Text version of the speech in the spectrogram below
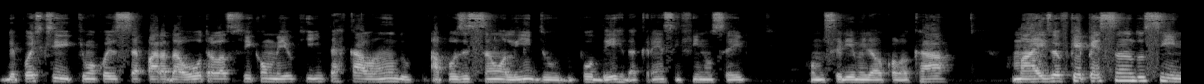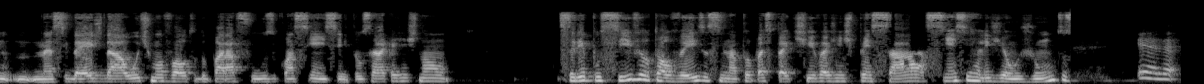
depois que, que uma coisa se separa da outra, elas ficam meio que intercalando a posição ali do, do poder, da crença, enfim, não sei como seria melhor colocar. Mas eu fiquei pensando, assim, nessa ideia de dar a última volta do parafuso com a ciência. Então, será que a gente não. Seria possível, talvez, assim, na tua perspectiva, a gente pensar ciência e religião juntos? Olha,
